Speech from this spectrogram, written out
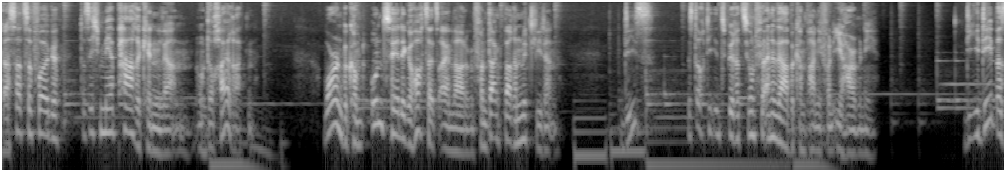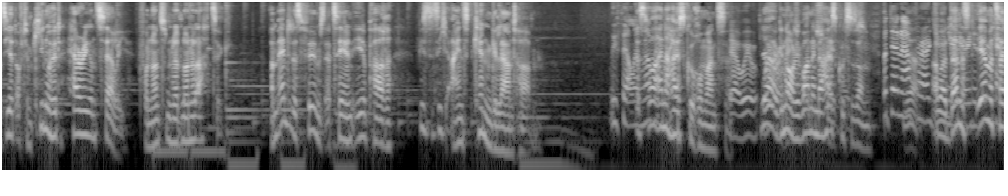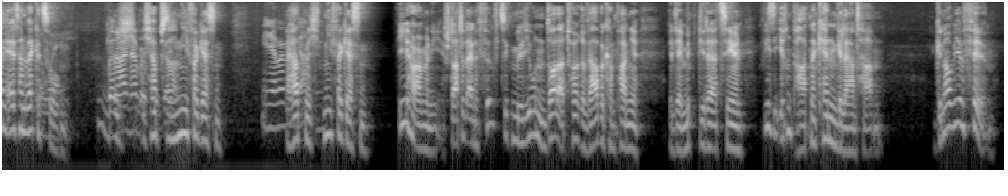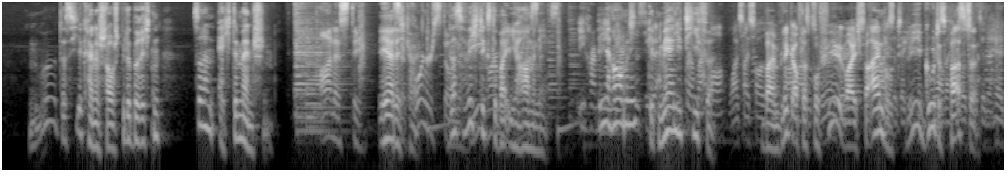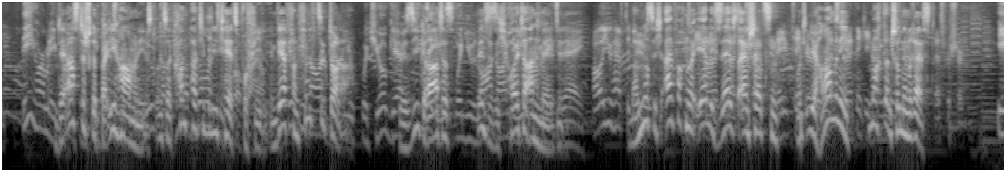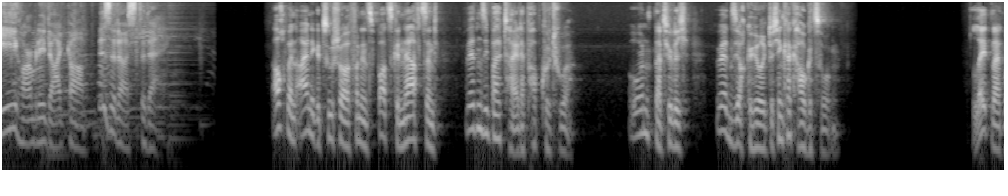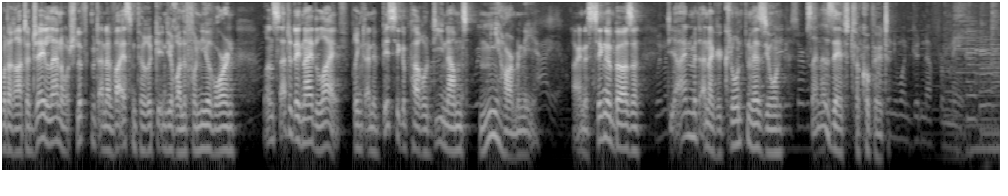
Das hat zur Folge, dass sich mehr Paare kennenlernen und auch heiraten. Warren bekommt unzählige Hochzeitseinladungen von dankbaren Mitgliedern. Dies ist auch die Inspiration für eine Werbekampagne von eHarmony. Die Idee basiert auf dem Kinohit Harry und Sally von 1989. Am Ende des Films erzählen Ehepaare, wie sie sich einst kennengelernt haben. Es war eine Highschool-Romanze. Ja, genau, wir waren in der Highschool zusammen. Ja, aber dann ist er mit seinen Eltern weggezogen. Ich, ich habe sie nie vergessen. Er hat mich nie vergessen. eHarmony startet eine 50 Millionen Dollar teure Werbekampagne, in der Mitglieder erzählen, wie sie ihren Partner kennengelernt haben. Genau wie im Film. Nur, dass hier keine Schauspieler berichten, sondern echte Menschen. Ehrlichkeit. Das Wichtigste bei eHarmony. eHarmony geht mehr in die Tiefe. Beim Blick auf das Profil war ich beeindruckt, wie gut es passte. Der erste Schritt bei eHarmony ist unser Kompatibilitätsprofil im Wert von 50 Dollar. Für Sie gratis, wenn Sie sich heute anmelden. Man muss sich einfach nur ehrlich selbst einschätzen und eHarmony macht dann schon den Rest. eHarmony.com. Visit us today. Auch wenn einige Zuschauer von den Spots genervt sind, werden sie bald Teil der Popkultur. Und natürlich werden sie auch gehörig durch den Kakao gezogen. Late-Night-Moderator Jay Leno schlüpft mit einer weißen Perücke in die Rolle von Neil Warren und Saturday Night Live bringt eine bissige Parodie namens Me Harmony, eine Singlebörse, die einen mit einer geklonten Version seiner selbst verkuppelt.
